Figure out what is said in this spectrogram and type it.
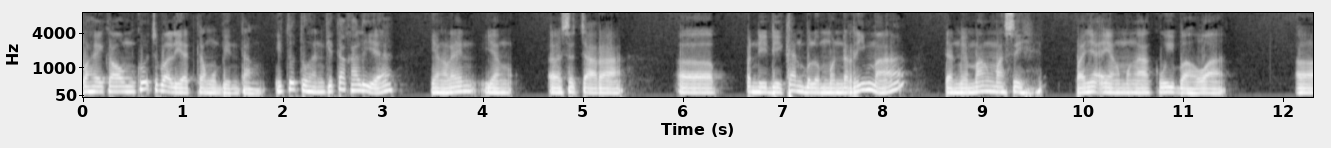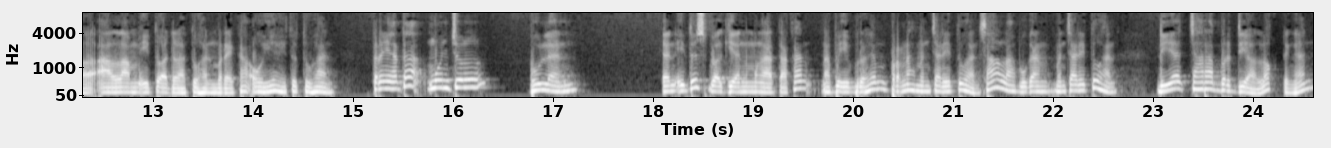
wahai kaumku coba lihat kamu bintang itu Tuhan kita kali ya yang lain yang e, secara e, pendidikan belum menerima dan memang masih banyak yang mengakui bahwa uh, alam itu adalah Tuhan mereka. Oh iya itu Tuhan. Ternyata muncul bulan dan itu sebagian mengatakan Nabi Ibrahim pernah mencari Tuhan. Salah, bukan mencari Tuhan. Dia cara berdialog dengan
